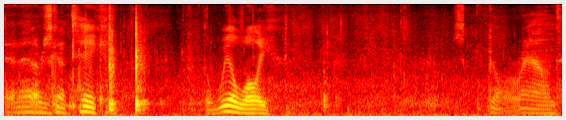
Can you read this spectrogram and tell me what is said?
And then I'm just gonna take the wheel woolly, just go around.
